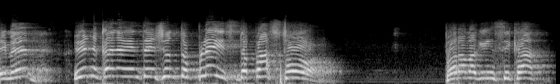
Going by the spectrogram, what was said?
Amen? Yun yung kanyang intention to please the pastor. Para maging sikat.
